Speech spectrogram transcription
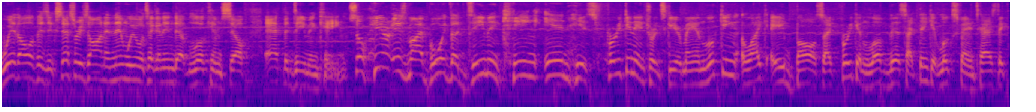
with all of his accessories on and then we will take an in-depth look himself at the Demon King. So here is my boy the Demon King in his freaking entrance gear, man. Looking like a boss. I freaking love this. I think it looks fantastic.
